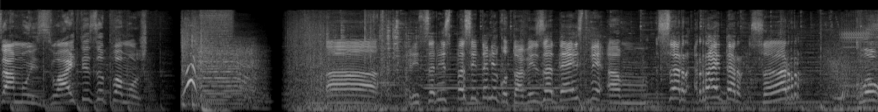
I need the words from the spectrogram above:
само излайте за помощ. А, рицари спасители готови за действие. Ам, сър Райдър, сър! Клоу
